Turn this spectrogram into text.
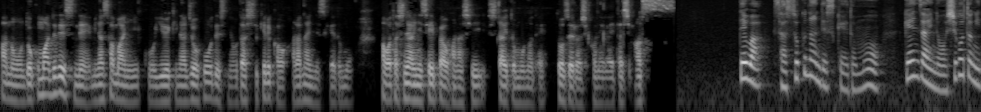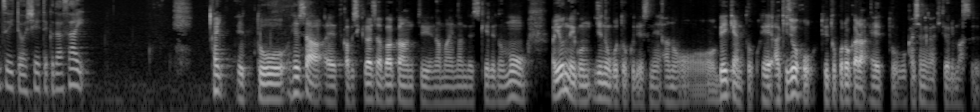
あの、どこまでですね、皆様にこう有益な情報をですね、お出しできるかわからないんですけれども、まあ、私なりに精一杯お話ししたいと思うので、どうぞよろしくお願いいたします。では、早速なんですけれども、現在のお仕事について教えてください。はい。えっと、弊社、えっと、株式会社バカンという名前なんですけれども、読んで字のごとくですね、あの、ベイキャンと、え、空き情報というところから、えっと、会社名が来ております。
